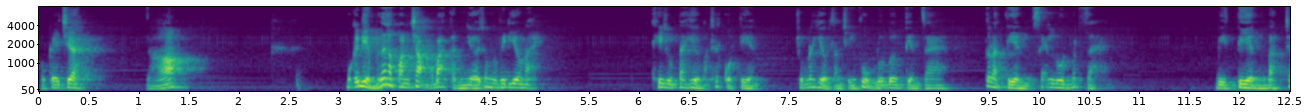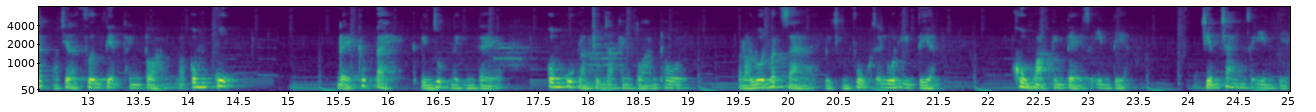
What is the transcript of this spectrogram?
Ok chưa? Đó. Một cái điểm rất là quan trọng các bạn cần nhớ trong cái video này. Khi chúng ta hiểu bản chất của tiền chúng ta hiểu rằng chính phủ luôn bơm tiền ra tức là tiền sẽ luôn mất giá vì tiền bản chất nó chỉ là phương tiện thanh toán là công cụ để thúc đẩy tín dụng nền kinh tế. Công cụ làm trung gian thanh toán thôi. Và nó luôn mất giá vì chính phủ sẽ luôn in tiền. Khủng hoảng kinh tế sẽ in tiền. Chiến tranh sẽ in tiền.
